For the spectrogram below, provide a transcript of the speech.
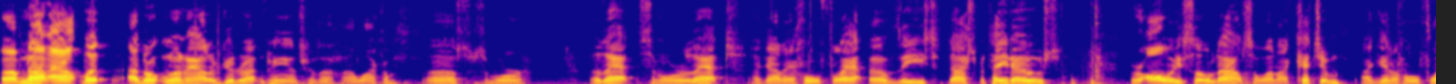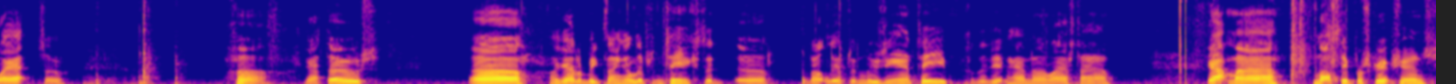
I'm not out, but I don't run out of good writing pens because I, I, like them. Uh, some more of that, some more of that. I got a whole flat of these diced potatoes. They're always sold out, so when I catch them, I get a whole flat. So, huh, got those. Uh, I got a big thing of Lipton tea, cause uh, not Lipton, Luzianne tea, because I didn't have none last time. Got my monthly prescriptions.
